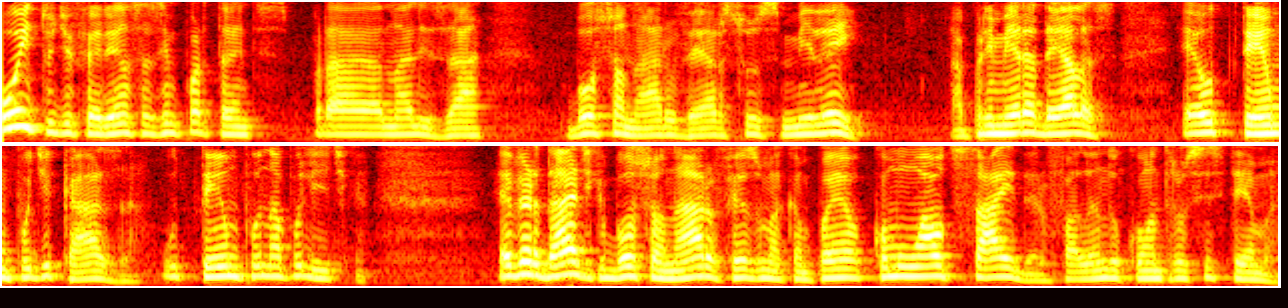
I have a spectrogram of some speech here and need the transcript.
oito diferenças importantes para analisar Bolsonaro versus Milley. A primeira delas é o tempo de casa, o tempo na política. É verdade que Bolsonaro fez uma campanha como um outsider, falando contra o sistema.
